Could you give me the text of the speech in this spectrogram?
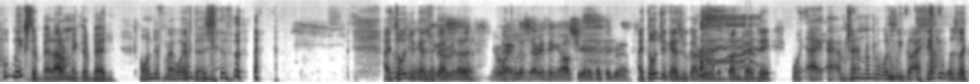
Who makes their bed? I don't make their bed. I wonder if my wife does. I told you guys we got rid of the. Your wife told- does everything else. You're gonna cut the grass. I told you guys we got rid of the bunk beds. Eh? When- I, I'm trying to remember when we got. I think it was like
